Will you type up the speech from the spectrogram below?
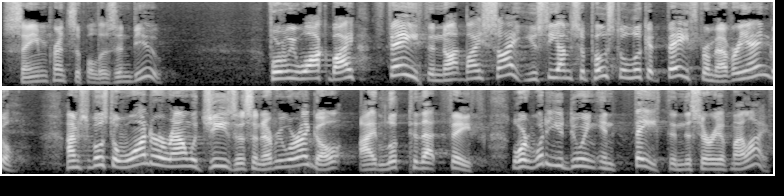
Same principle is in view. For we walk by faith and not by sight. You see, I'm supposed to look at faith from every angle. I'm supposed to wander around with Jesus, and everywhere I go, I look to that faith. Lord, what are you doing in faith in this area of my life?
